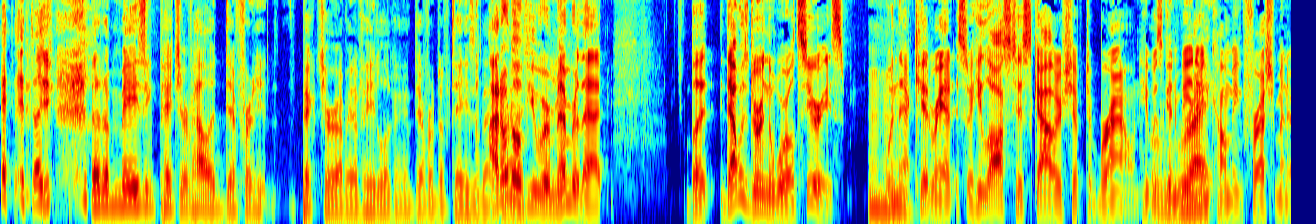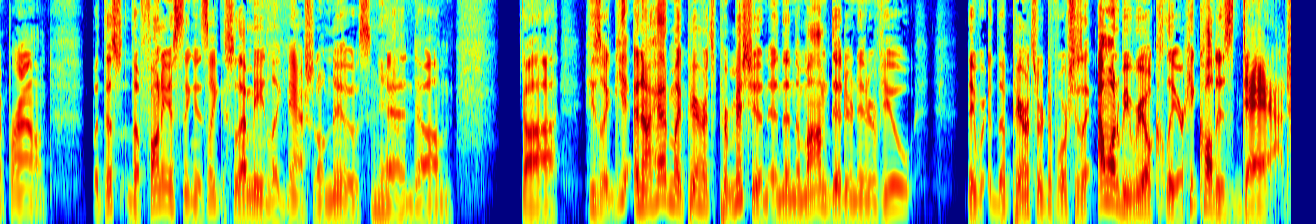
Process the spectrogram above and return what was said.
it's like that amazing picture of how indifferent he, picture. I mean, of he looking different of tasing. I don't know if you remember that, but that was during the World Series Mm-hmm. when that kid ran. So he lost his scholarship to Brown. He was going to be an incoming freshman at Brown. But this, the funniest thing is like, so that made like national news, Yeah. and um, uh, he's like, yeah, and I had my parents' permission, and then the mom did an interview. They were the parents were divorced. She's like, I want to be real clear. He called his dad.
